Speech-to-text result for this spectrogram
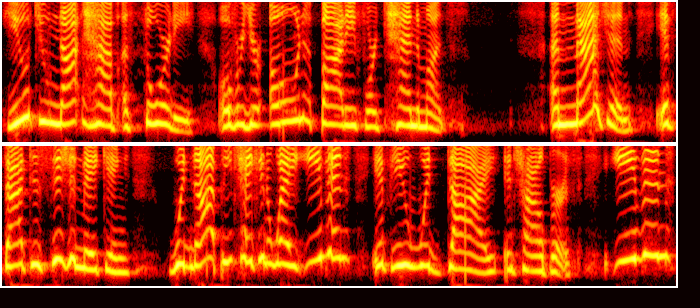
you do not have authority over your own body for 10 months. Imagine if that decision making would not be taken away, even if you would die in childbirth, even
